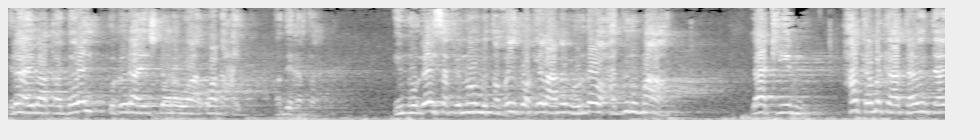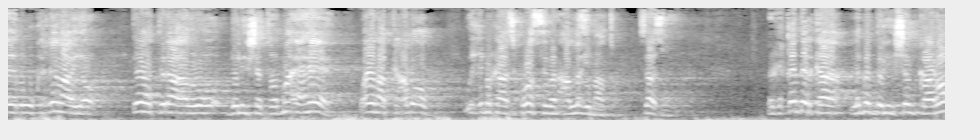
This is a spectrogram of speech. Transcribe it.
ilaahay baa qadaray wuxuu ilaahay iska hore waa dhacay. Waad dhihi kartaa. Inu laysa fi nawmi tafriid waa nabi hurdada xadgudub ma aha. Laakiin halka markaad taagan tahay lagu kicinaayo inaad tidhaahdo daliishato ma ahee waa inaad kacdo ood wixii markaasi kula siban aad la imaato. Saas wey marka qadarka lama daliishan karo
